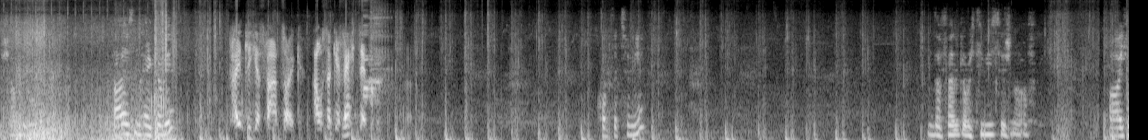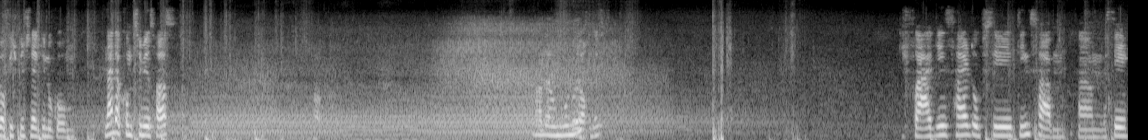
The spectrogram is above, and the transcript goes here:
Ich schau mal. Da ist ein LKW. Feindliches Fahrzeug. Außer Gefecht setzen. Kommt er zu mir? Und da fällt, glaube ich, TV Station auf. Oh, ich hoffe, ich bin schnell genug oben. Nein, da kommt zu mir ins Haus. War der Oder auch nicht. Die Frage ist halt, ob sie Dings haben. Ähm, sie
